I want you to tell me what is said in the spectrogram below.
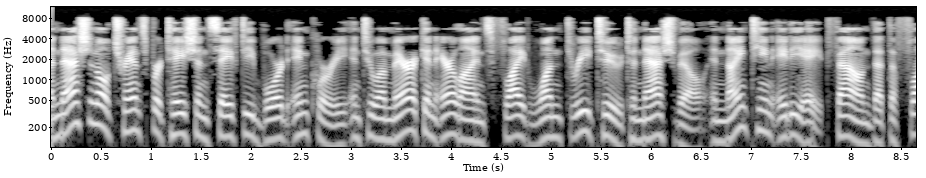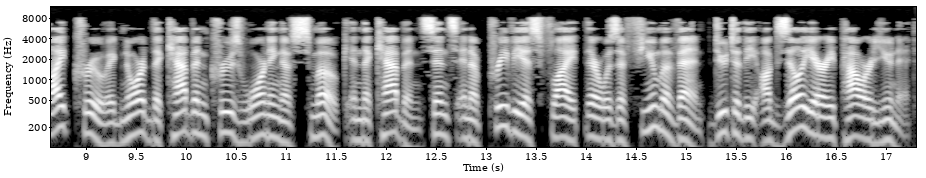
A National Transportation Safety Board inquiry into American Airlines Flight 132 to Nashville in 1988 found that the flight crew ignored the cabin crew's warning of smoke in the cabin since in a previous flight there was a fume event due to the auxiliary power unit.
